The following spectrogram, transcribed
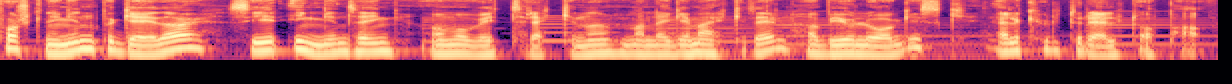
Forskningen på gaydar sier ingenting om hvorvidt trekkene man legger merke til, har biologisk eller kulturelt opphav.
